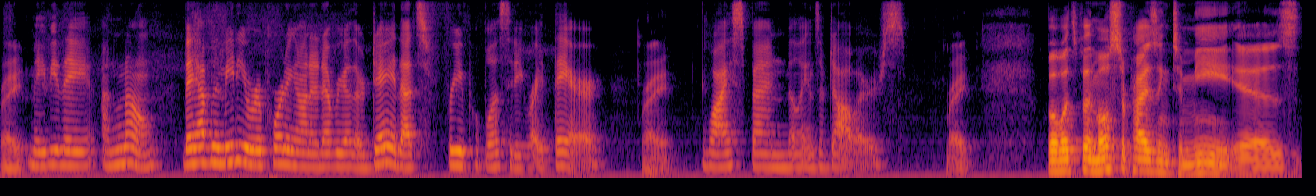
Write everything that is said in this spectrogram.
Right. Maybe they, I don't know. They have the media reporting on it every other day. That's free publicity right there. Right. Why spend millions of dollars? Right. But what's been most surprising to me is,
